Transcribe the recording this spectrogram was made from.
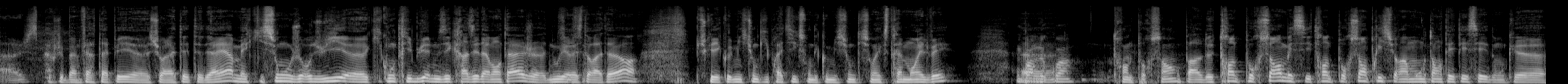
euh, j'espère que je vais pas me faire taper euh, sur la tête derrière, mais qui sont aujourd'hui, euh, qui contribuent à nous écraser davantage, nous les ça. restaurateurs, puisque les commissions qui pratiquent sont des commissions qui sont extrêmement élevées. On parle Euh, de quoi? 30%. On parle de 30%, mais c'est 30% pris sur un montant TTC. Donc, euh,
